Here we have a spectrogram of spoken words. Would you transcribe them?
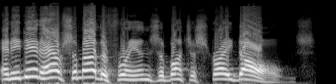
And he did have some other friends, a bunch of stray dogs.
